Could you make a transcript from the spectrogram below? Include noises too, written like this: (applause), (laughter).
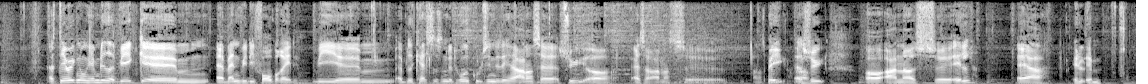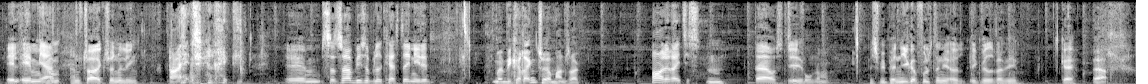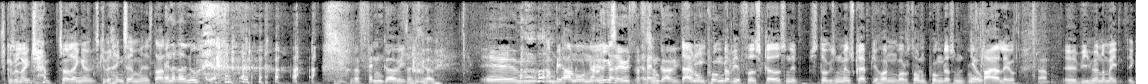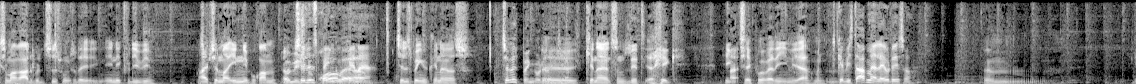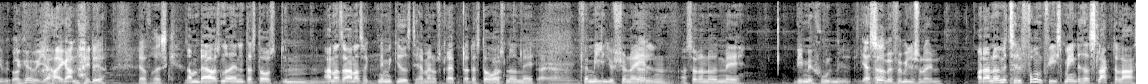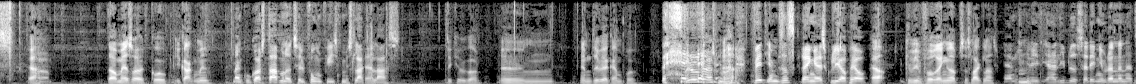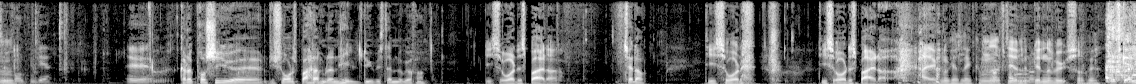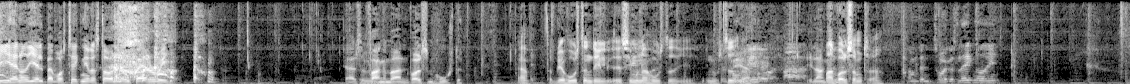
Altså, det er jo ikke nogen hemmelighed, at vi ikke øh, er vanvittigt forberedte. Vi øh, er blevet kastet sådan lidt hovedkuls ind i det her. Anders er syg, og altså Anders, øh, Anders B. B, er ja. syg, og Anders øh, L. er LM. LM, ja. Han, han tør ikke sende alene. Nej, (laughs) det er rigtigt. Øhm, så så er vi så blevet kastet ind i det. Men vi kan ringe til ham, har han sagt. Åh, oh, det er rigtigt. Mm. Der er også et Det- telefonnummer. Hvis vi panikker fuldstændig og ikke ved, hvad vi skal Ja. Skal vi ringe til ham? Så ringer, skal vi ringe til ham i starten? Allerede nu? (laughs) hvad fanden gør vi? Hvad fanden gør vi? Øhm, Jamen, vi har nogle... Jamen, helt seriøst, hvad fanden gør vi? Der er Fordi- nogle punkter, vi har fået skrevet sådan et stukket sådan et manuskript i hånden, hvor der står nogle punkter, som vi Jo. plejer at lave. Ja. Øh, vi hører normalt ikke så meget radio på det tidspunkt, så det er egentlig ikke, fordi vi er specielt meget inde i programmet. jo, vi tillidsbingo kender jeg. Tillidsbingo kender jeg også. Tillidsbingo, det er Øh, kender jeg sådan lidt. Jeg er ikke helt Nej. tjek på, hvad det egentlig er, men Skal vi starte med at lave det så? øhm, det kan vi det godt. kan vi. Jeg har ikke andre idéer. Jeg er frisk. Nå, men der er også noget andet, der står... Mm. Anders og Anders har nemlig givet os det her manuskript, og der står Ja. også noget med er... familiejournalen, og så er der noget med... Vi med hund. Familie. Jeg sidder Ja. med familiejournalen. Og der er noget med telefonfis med en, der hedder Slagter Lars. Ja. Ja. Der er masser at gå i gang med. Man kunne godt starte med noget telefonfis med Slagter Ja. Lars. Det kan vi godt. Øhm, jamen, det vil jeg gerne prøve. Vil du det, Esben? (laughs) Fedt, jamen så ringer jeg skulle lige op herover. Ja. Kan vi få ringet op til Slag, Lars? Ja, nu skal Mm. jeg, lige, jeg har lige blevet sat ind i, hvordan den her telefon fungerer. Øh, Kan du ikke prøve at sige øh, de sorte spejdere med den helt dybe stemme, du gør for? De sorte spejdere. Tættere. De sorte. De sorte spejdere. Nej, jeg, nu kan jeg slet ikke komme ned, fordi jeg er lidt- bliver lidt nervøs. Så, okay. nu skal jeg lige have noget hjælp af vores tekniker, der står no battery. Jeg har altså fanget mig en voldsom hoste Ja, der bliver hostet en del. Øh, Simon har hostet i en uges tid. Ja. I lang tid. Meget voldsomt. Og Jamen, den trykker slet ikke noget ind.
